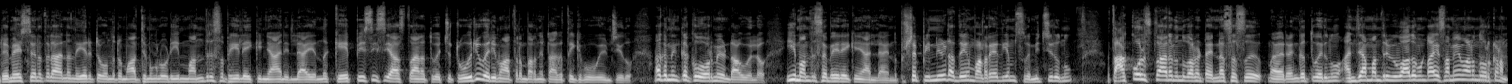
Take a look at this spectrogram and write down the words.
രമേശ് ചെന്നിത്തല തന്നെ നേരിട്ട് വന്നിട്ട് മാധ്യമങ്ങളോട് ഈ മന്ത്രിസഭയിലേക്ക് ഞാനില്ല എന്ന് കെ പി സി സി ആസ്ഥാനത്ത് വെച്ചിട്ട് ഒരു വരി മാത്രം പറഞ്ഞിട്ട് അകത്തേക്ക് പോവുകയും ചെയ്തു. അതൊക്കെ നിങ്ങൾക്ക് ഓർമ്മയുണ്ടാവുമല്ലോ. ഈ മന്ത്രിസഭയിലേക്ക് ഞാനില്ല എന്ന്. പക്ഷേ പിന്നീട് അദ്ദേഹം വളരെയധികം ശ്രമിച്ചിരുന്നു. താക്കോൽ സ്ഥാനം എന്ന് പറഞ്ഞിട്ട് എൻ എസ് എസ് രംഗത്ത് വരുന്നു. അഞ്ചാം മന്ത്രി വിവാദം ഉണ്ടായ സമയമാണെന്ന് ഓർക്കണം.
